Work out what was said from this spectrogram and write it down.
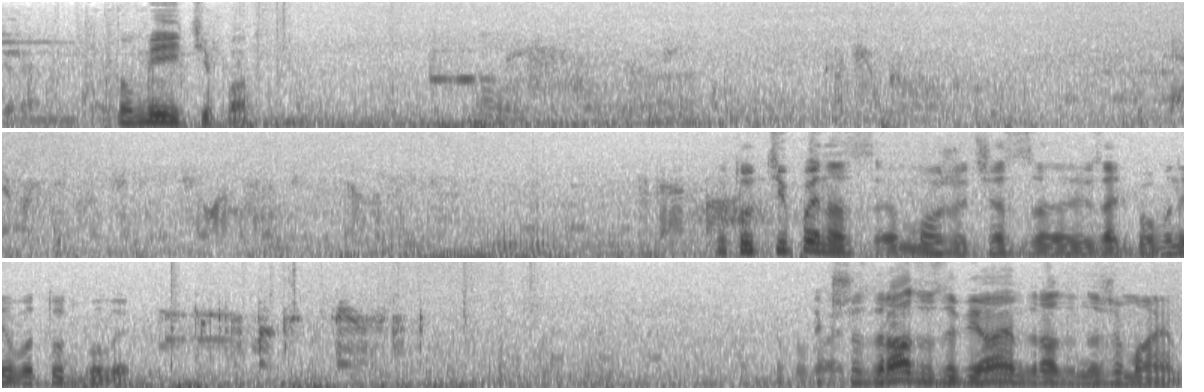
херен. Ну мій типа. Ну, Ну тут типи нас е, можуть зараз зав'язати, бо вони отут були. There. Якщо зразу забігаємо, зразу нажимаємо.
